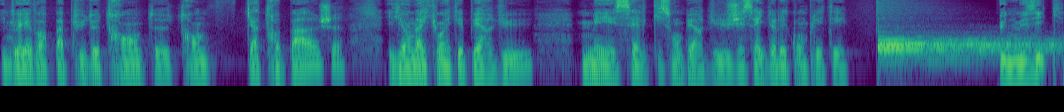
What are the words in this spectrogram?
Il doit y avoir pas plus de 30, 34 pages. Il y en a qui ont été perdues, mais celles qui sont perdues, j'essaye de les compléter. Une musique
